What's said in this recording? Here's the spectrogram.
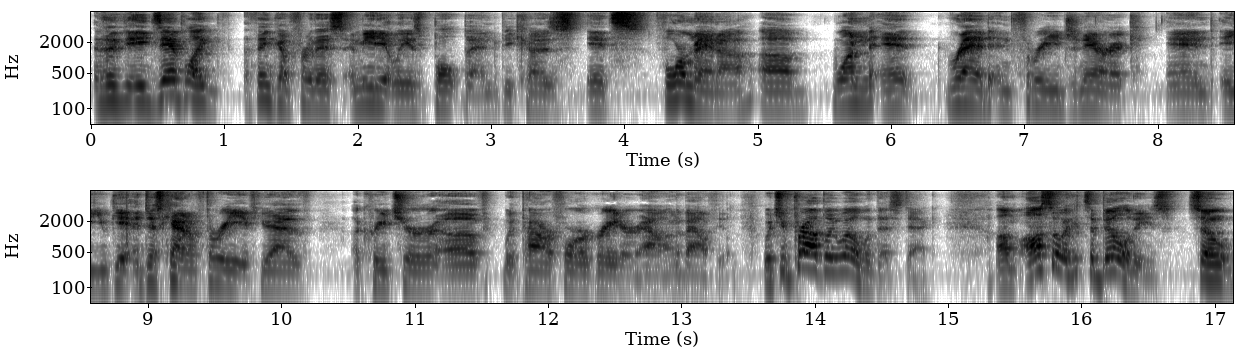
The, the example I think of for this immediately is Bolt Bend because it's four mana, uh, one e- red and three generic, and you get a discount of three if you have a creature of with power four or greater out on the battlefield, which you probably will with this deck. Um, also, it hits abilities. So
